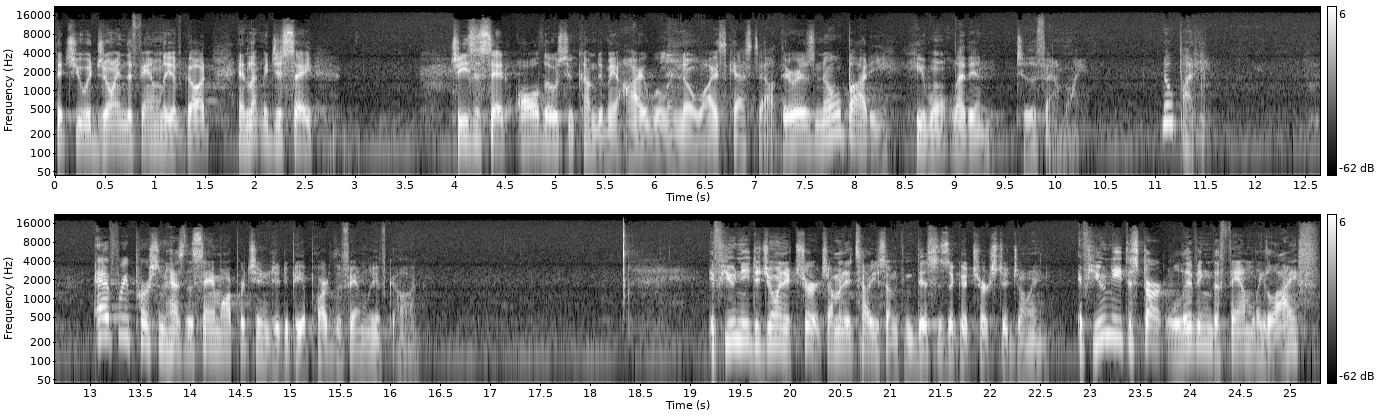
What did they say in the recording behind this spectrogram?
that you would join the family of God. And let me just say, Jesus said, All those who come to me, I will in no wise cast out. There is nobody he won't let in to the family. Nobody. Every person has the same opportunity to be a part of the family of God. If you need to join a church, I'm going to tell you something. This is a good church to join. If you need to start living the family life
